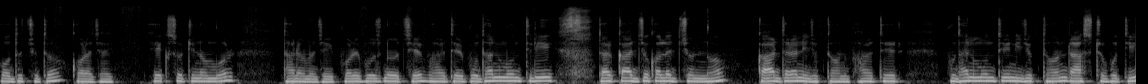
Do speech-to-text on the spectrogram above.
পদচ্যুত করা যায়। একষট্টি নম্বর ধারা অনুযায়ী। পরে প্রশ্ন হচ্ছে, ভারতের প্রধানমন্ত্রী তার কার্যকালের জন্য কার দ্বারা নিযুক্ত হন? ভারতের প্রধানমন্ত্রী নিযুক্ত হন রাষ্ট্রপতি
